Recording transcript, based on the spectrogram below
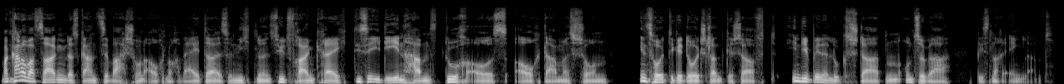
Man kann aber sagen, das Ganze war schon auch noch weiter, also nicht nur in Südfrankreich. Diese Ideen haben es durchaus auch damals schon ins heutige Deutschland geschafft, in die Benelux-Staaten und sogar bis nach England.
